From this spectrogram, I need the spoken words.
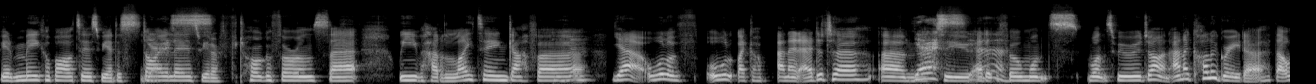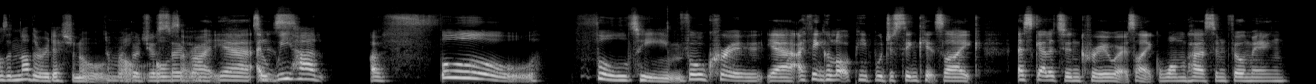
we had makeup artist, we had a stylist, Yes. we had a photographer on set, we had a lighting gaffer. Mm-hmm. Yeah, all of all like a, and an editor um Yes, to edit the film once once we were done. And a color grader. That was another additional oh my role god you're also. so right yeah So we had a full, full team. full crew yeah. I think a lot of people just think it's like a skeleton crew where it's like one person filming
